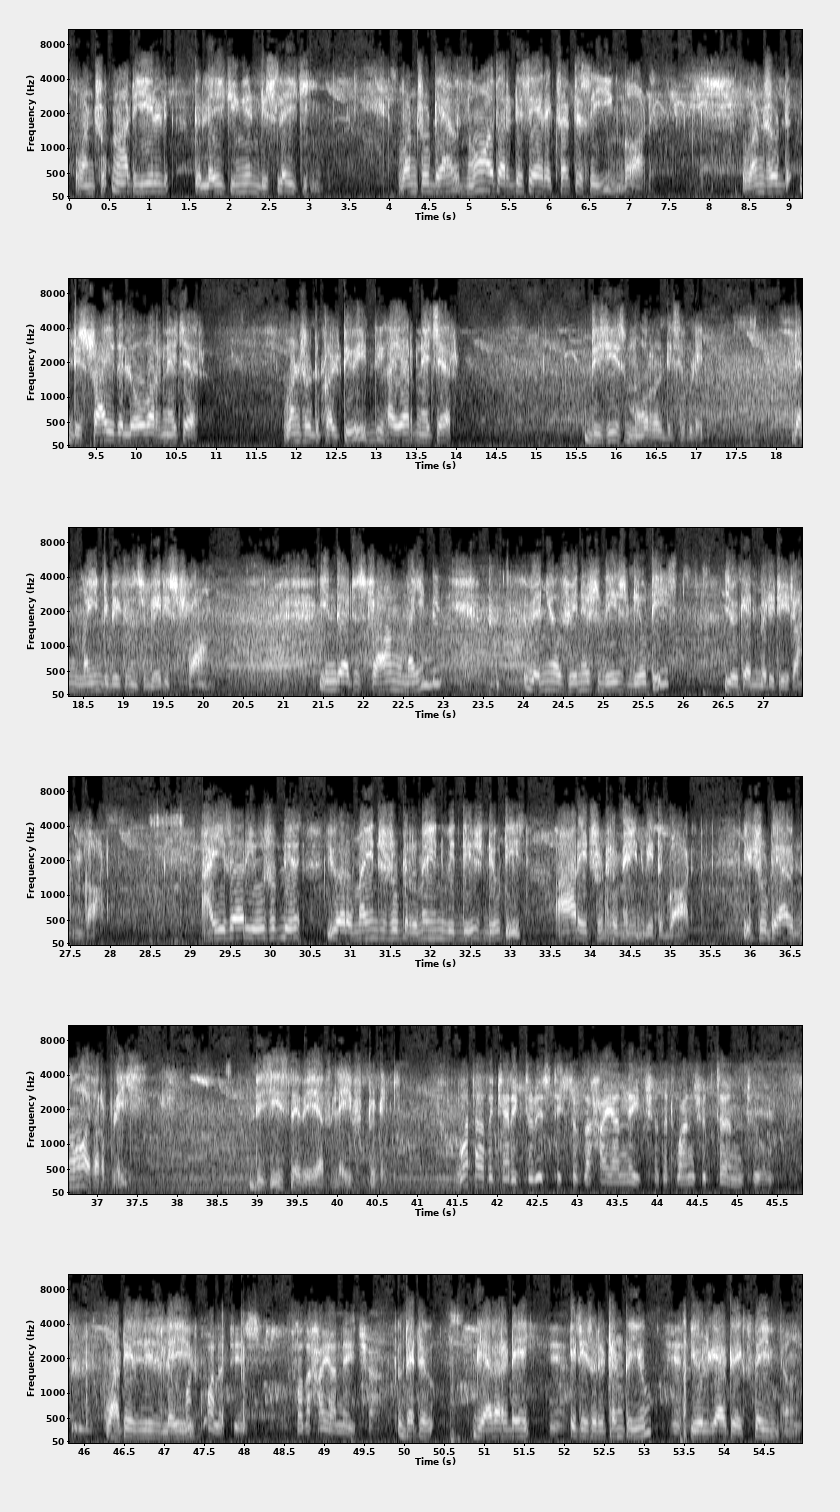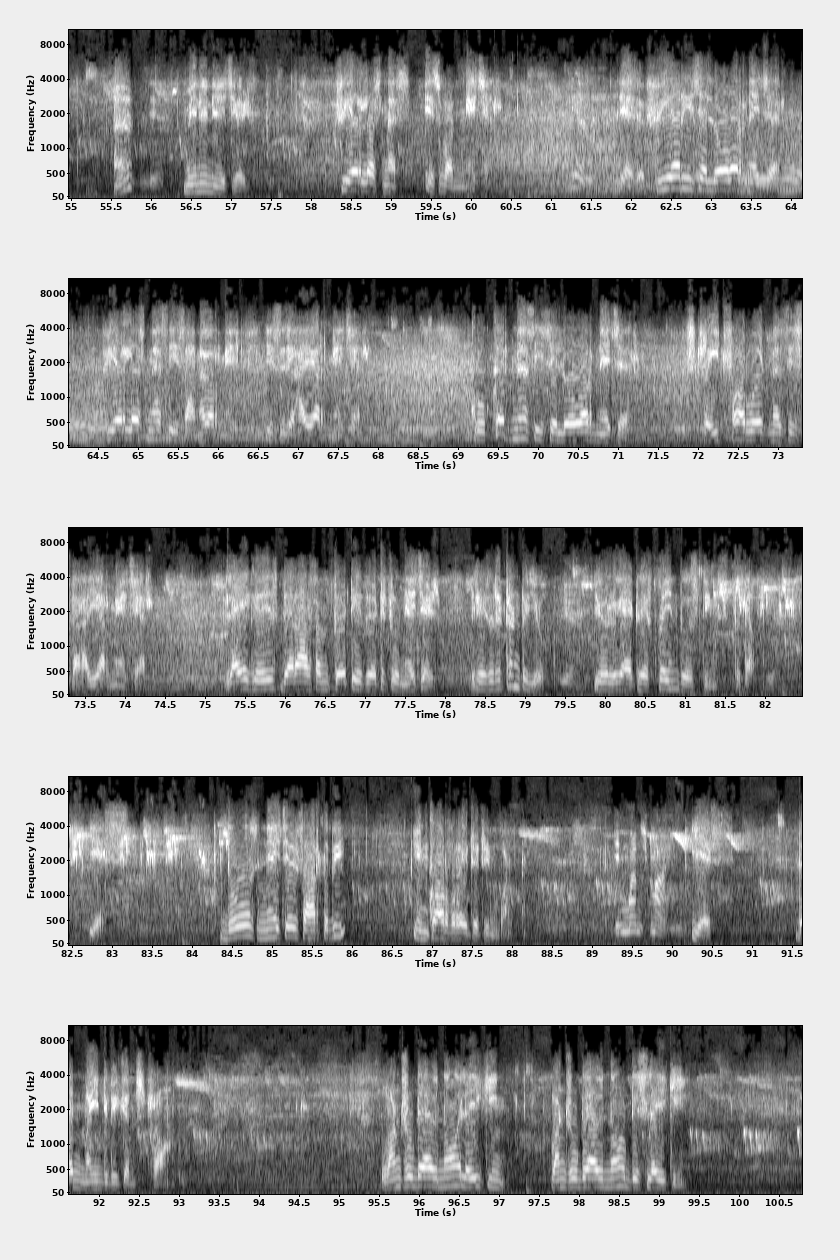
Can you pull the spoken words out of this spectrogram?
One should not yield to liking and disliking. One should have no other desire except seeing God. One should destroy the lower nature. One should cultivate the higher nature. This is moral discipline. Then mind becomes very strong. In that strong mind, when you finish these duties, you can meditate on God. Either you should, your mind should remain with these duties, or it should remain with God. It should have no other place. This is the way of life today. What are the characteristics of the higher nature that one should turn to? What is this life? What qualities for the higher nature? That uh, the other day Yes. it is written to you, Yes. you will have to explain them. Huh? Yes. Many natures. Fearlessness is one nature. Yes, fear is a lower nature. Fearlessness is another nature, is the higher nature. Crookedness is a lower nature. Straightforwardness is the higher nature. Like this, there are some 30, 32 natures. It is written to you. Yes. You will have to explain those things to them. Yes. Those natures are to be incorporated in one. In one's mind. Yes. Then mind becomes strong. One should have no liking. One should have no disliking.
